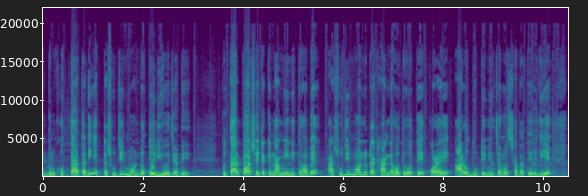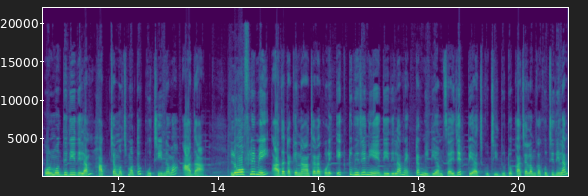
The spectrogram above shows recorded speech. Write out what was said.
একদম খুব তাড়াতাড়ি একটা সুজির মণ্ড তৈরি হয়ে যাবে। তো তারপর সেটাকে নামিয়ে নিতে হবে। আর সুজির মণ্ডটা ঠান্ডা হতে হতে কড়াইয়ে আরও দু টেবিল চামচ সাদা তেল দিয়ে ওর মধ্যে দিয়ে দিলাম হাফ চামচ মতো কুচিয়ে নেওয়া আদা। লো ফ্লেমেই আদাটাকে নাড়াচাড়া করে একটু ভেজে নিয়ে দিয়ে দিলাম একটা মিডিয়াম সাইজের পেঁয়াজ কুচি। দুটো কাঁচা লঙ্কা কুচি দিলাম।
